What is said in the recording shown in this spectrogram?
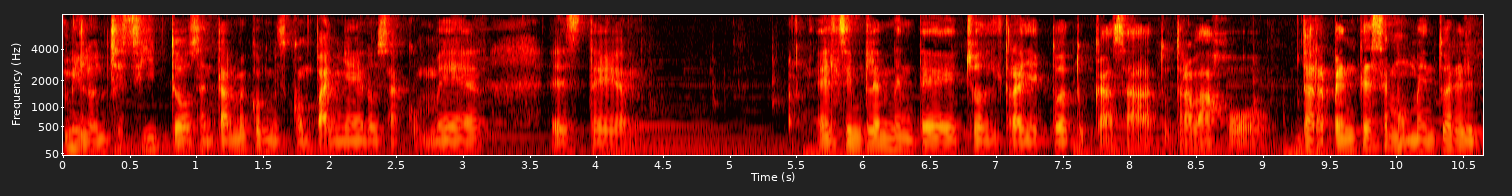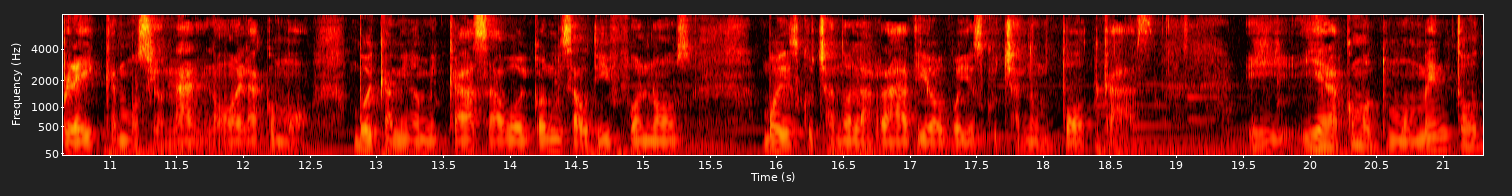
mi lonchecito, sentarme con mis compañeros a comer, este, el simplemente hecho del trayecto de tu casa a tu trabajo, de repente ese momento era el break emocional, ¿no? Era como voy camino a mi casa, voy con mis audífonos, voy escuchando la radio, voy escuchando un podcast. Y, era como tu momento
